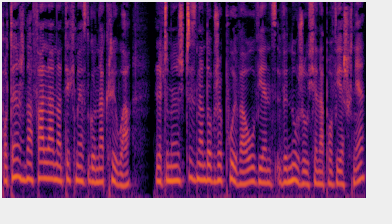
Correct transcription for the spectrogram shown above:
Potężna fala natychmiast go nakryła, lecz mężczyzna dobrze pływał, więc wynurzył się na powierzchnię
